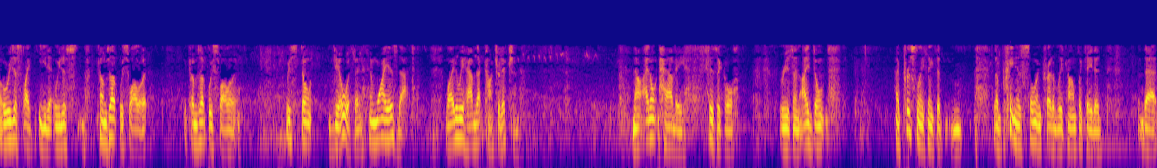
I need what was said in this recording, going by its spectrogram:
or we just like eat it. We just comes up, we swallow it. It comes up, we swallow it. We just don't deal with it. And why is that? Why do we have that contradiction? Now, I don't have a physical reason. I don't. I personally think that the brain is so incredibly complicated that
